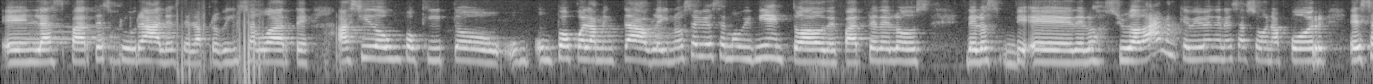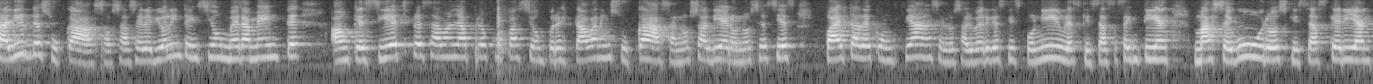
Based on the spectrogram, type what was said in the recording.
en las partes rurales de la provincia de Duarte ha sido un poquito, un poco lamentable y no se vio ese movimiento de parte de los de los, eh, de los ciudadanos que viven en esa zona por eh, salir de su casa. O sea, se le dio la intención meramente, aunque sí expresaban la preocupación, pero estaban en su casa, no salieron. No sé si es falta de confianza en los albergues disponibles, quizás se sentían más seguros, quizás querían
